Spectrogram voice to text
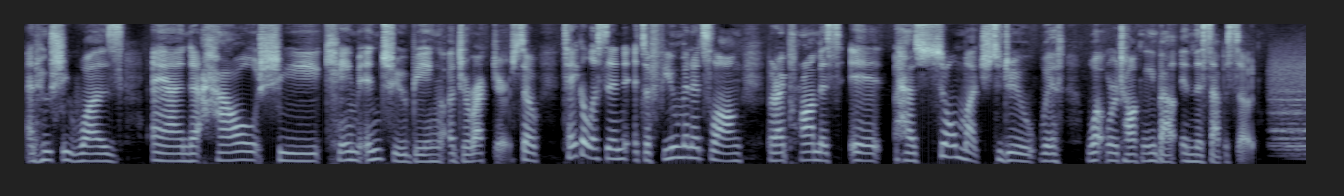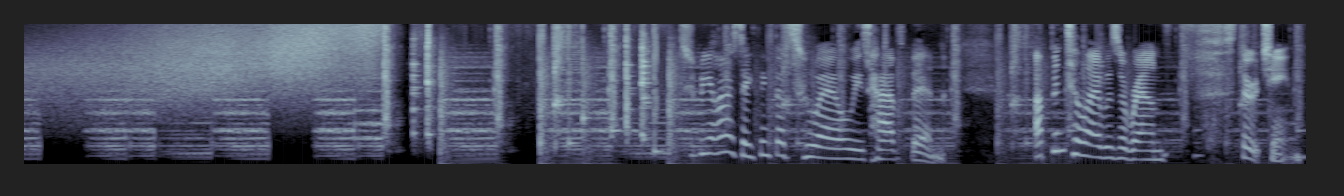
and who she was and how she came into being a director. So take a listen. It's a few minutes long, but I promise it has so much to do with what we're talking about in this episode. To be honest, I think that's who I always have been. Up until I was around 13,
